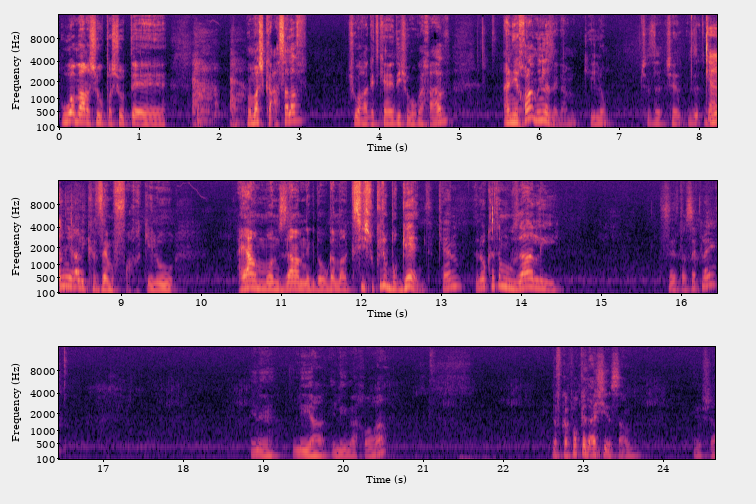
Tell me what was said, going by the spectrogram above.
הוא אמר שהוא פשוט אה, ממש כעס עליו, שהוא הרג את קנדי שהוא כל כך אהב. אני יכול להאמין לזה גם, כאילו, שזה, שזה זה כן. לא נראה לי כזה מופרך, כאילו, היה המון זעם נגדו, הוא גם מרקסיסט, הוא כאילו בוגד, כן? זה לא כזה מוזר לי. תעשה פליי? הנה, לי, לי מאחורה. דווקא פה כדאי שיהיה סאונד, אם אפשר.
